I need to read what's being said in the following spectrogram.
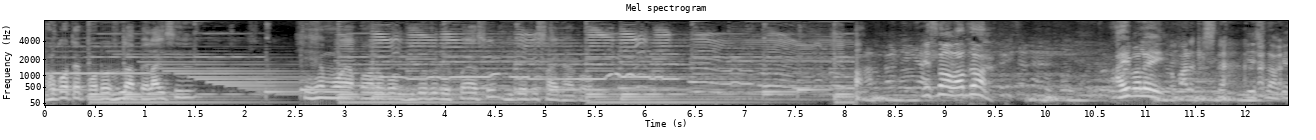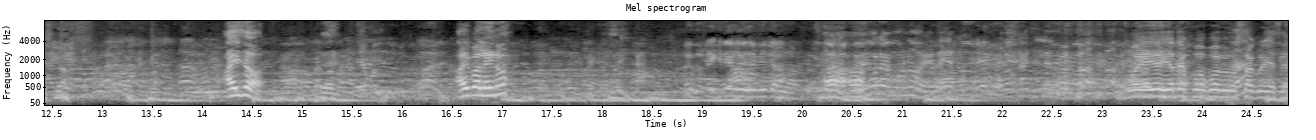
ভকতে পদধূলা পেলাইছিল। সেয়েহে মই আপোনালোকক ভিডিঅ'টো দেখুৱাই আছোঁ ভিডিঅ'টো চাই থাকক। কৃষ্ণ বাপজন। আহি পালেহি কৃষ্ণ। কৃষ্ণ কৃষ্ণ। আহিছ দে। আহি পালেহি ন? ইয়াতে খোৱা বোৱা ব্যৱস্থা কৰি আছে।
